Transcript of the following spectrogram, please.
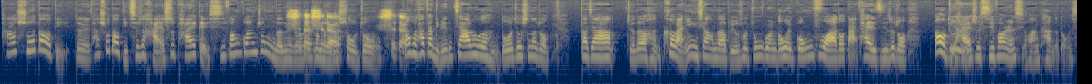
他说到底，对他说到底，其实还是拍给西方观众的那是个那么一个的是的受众，是。的包，括他在里面加入了很多就是那种大家觉得很刻板印象的，比如说中国人都会功夫啊，都打太极这种，到底还是西方人喜欢看的东西。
